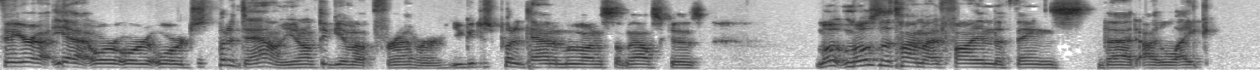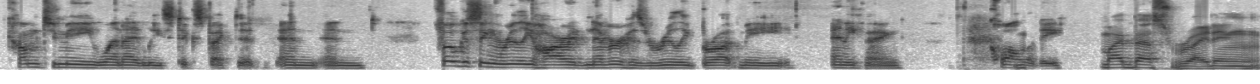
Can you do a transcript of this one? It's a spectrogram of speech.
figure out yeah, or, or or just put it down. You don't have to give up forever. You could just put it down and move on to something else because mo- most of the time I find the things that I like come to me when I least expect it, and and focusing really hard never has really brought me anything quality. My best writing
